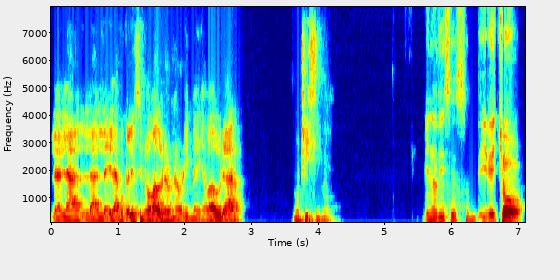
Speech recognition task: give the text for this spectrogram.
el apocalipsis no va a durar una hora y media, va a durar muchísimo. Bien lo dices. Y de hecho,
